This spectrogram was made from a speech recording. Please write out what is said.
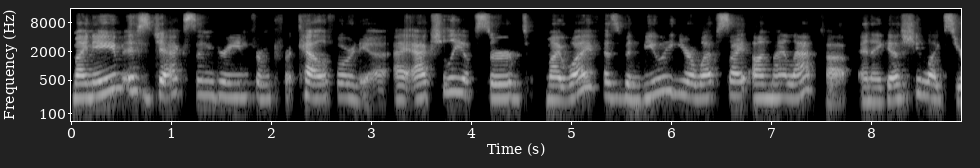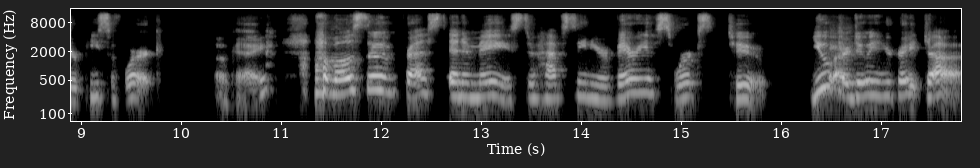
My name is Jackson Green from California. I actually observed my wife has been viewing your website on my laptop, and I guess she likes your piece of work. Okay. I'm also impressed and amazed to have seen your various works too. You are doing a great job.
